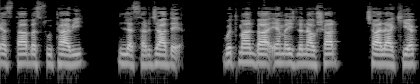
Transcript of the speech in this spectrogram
ئێستا بە سووتاوی لە سەر جادەیە. گوتمان با ئێمەیش لە ناوشار چالاکییەک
